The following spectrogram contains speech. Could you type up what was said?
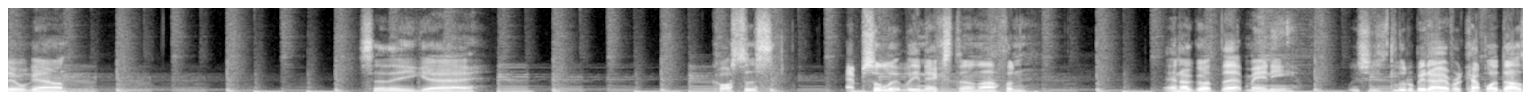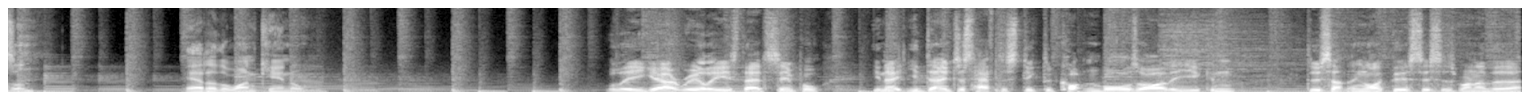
Still going. So there you go. Cost us absolutely next to nothing. And I got that many, which is a little bit over a couple of dozen, out of the one candle. Well, there you go. It really is that simple. You know, you don't just have to stick to cotton balls either. You can do something like this. This is one of the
